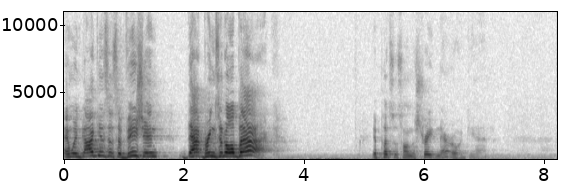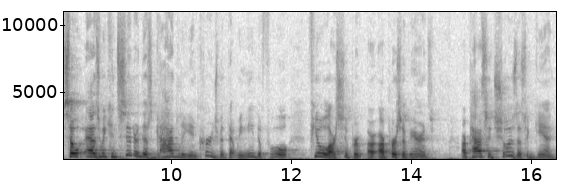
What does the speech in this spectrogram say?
and when God gives us a vision, that brings it all back. It puts us on the straight and narrow again. So, as we consider this godly encouragement that we need to fuel, fuel our, super, our, our perseverance, our passage shows us again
